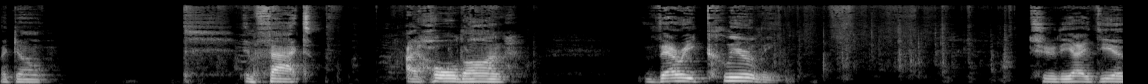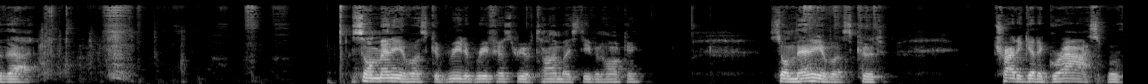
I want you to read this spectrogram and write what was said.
I don't. In fact, I hold on very clearly to the idea that so many of us could read A Brief History of Time by Stephen Hawking. so many of us could try to get a grasp of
